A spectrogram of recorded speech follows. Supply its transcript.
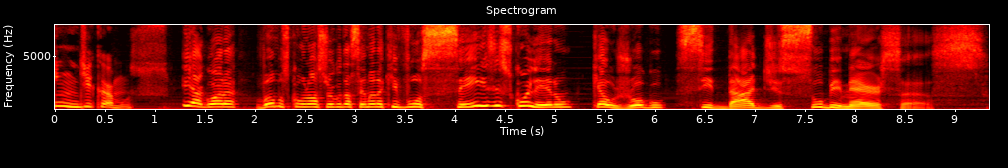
Indicamos. E agora vamos com o nosso jogo da semana que vocês escolheram, que é o jogo Cidades Submersas.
